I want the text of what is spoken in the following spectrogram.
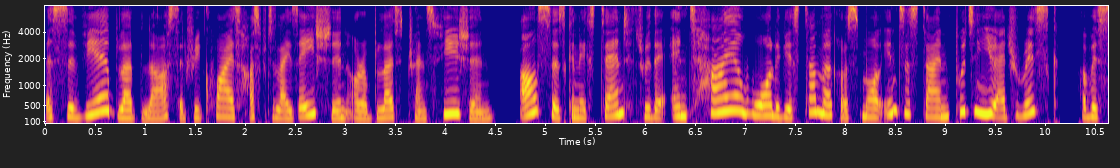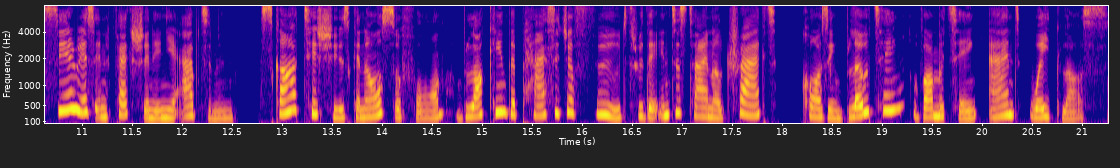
a severe blood loss that requires hospitalization or a blood transfusion. Ulcers can extend through the entire wall of your stomach or small intestine, putting you at risk of a serious infection in your abdomen. Scar tissues can also form, blocking the passage of food through the intestinal tract, causing bloating, vomiting, and weight loss.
